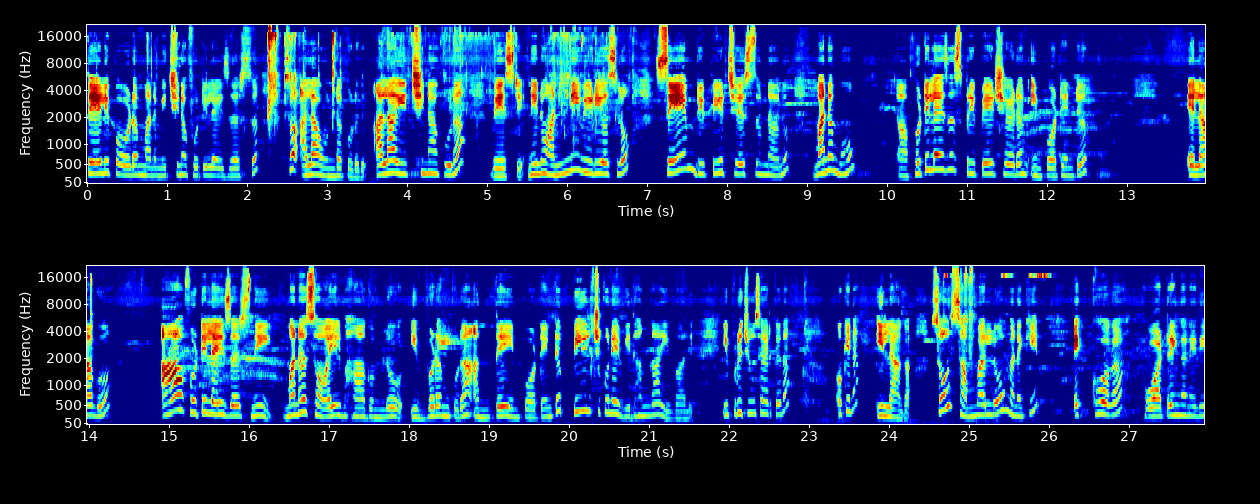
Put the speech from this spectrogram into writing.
తేలిపోవడం మనం ఇచ్చిన ఫర్టిలైజర్స్. సో అలా ఉండకూడదు. అలా ఇచ్చినా కూడా వేస్టే. నేను అన్ని వీడియోస్లో సేమ్ రిపీట్ చేస్తున్నాను. మనము ఫర్టిలైజర్స్ ప్రిపేర్ చేయడం ఇంపార్టెంట్. ఎలాగో ఆ ఫర్టిలైజర్స్ని మన సాయిల్ భాగంలో ఇవ్వడం కూడా అంతే ఇంపార్టెంట్. పీల్చుకునే విధంగా ఇవ్వాలి. ఇప్పుడు చూశారు కదా? ఓకేనా? ఇలాగా. సో సమ్మర్లో మనకి ఎక్కువగా వాటరింగ్ అనేది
